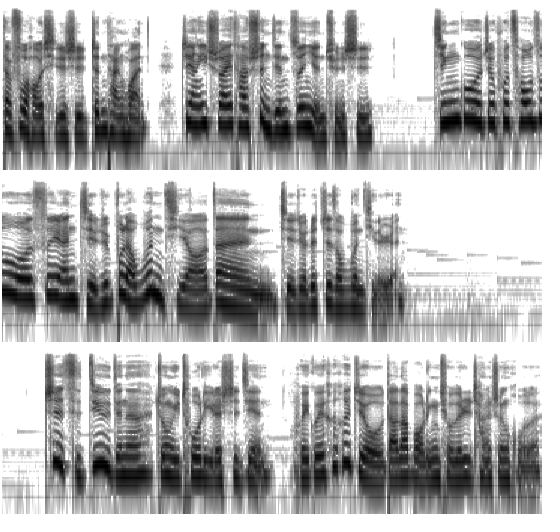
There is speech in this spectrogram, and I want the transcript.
但富豪其实是真瘫痪，这样一摔，他瞬间尊严全失。经过这波操作，虽然解决不了问题哦，但解决了制造问题的人。至此，Dude 呢，终于脱离了事件，回归喝喝酒、打打保龄球的日常生活了。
